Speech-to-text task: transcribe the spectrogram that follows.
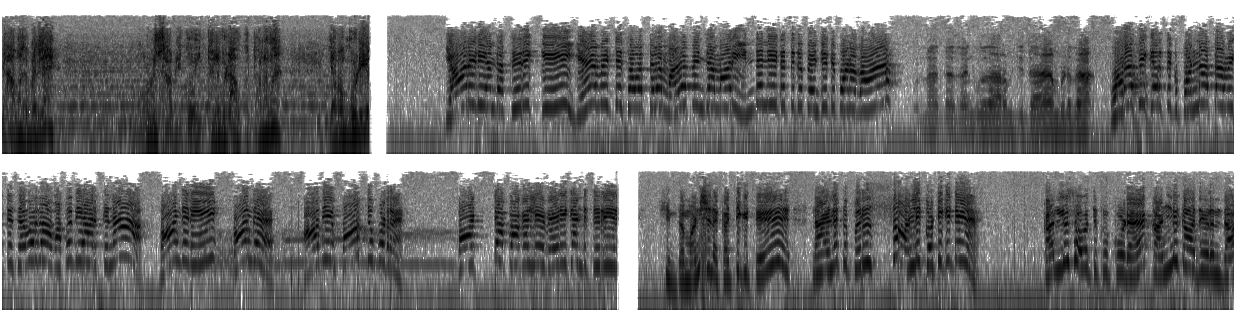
ஞாபகம் இல்ல? மூணுசாமி கோயில் திருவிழாவுக்கு போனவன் எவன் கூடயும் யாரடி அந்த சிறுக்கி ஏன் வீட்டு சவத்துல மழை பெஞ்ச மாதிரி இந்த நீட்டத்துக்கு பெஞ்சிட்டு போனவா? பொண்ணாத்தா சங்குத ஆரம்பிச்சுட்டா இப்படிதான் உரசிக்கிறதுக்கு பொண்ணாத்தா வீட்டு செவர்தான் வசதியா இருக்குன்னா? வாங்கடி வாங்க. அதையும் பார்த்து போடுறேன். பட்ட பகல்ல வெறி கண்டு திரியுது இந்த மனுஷனை கட்டிக்கிட்டு நான் எனக்கு பெருசா அள்ளி கொட்டிக்கிட்டேன்? கல்லு சவத்துக்கு கூட கண்ணு காது இருந்தா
